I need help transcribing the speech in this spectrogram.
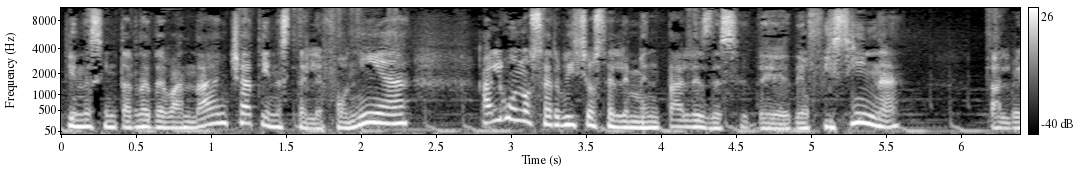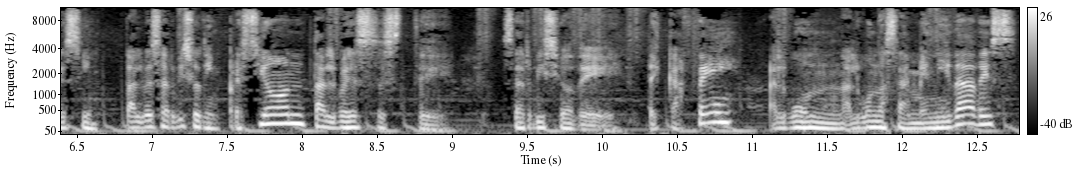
Tienes internet de banda ancha, tienes telefonía, algunos servicios elementales de, oficina, tal vez, tal vez servicio de impresión, tal vez este servicio de, café, algún, algunas amenidades,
